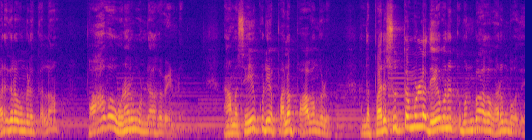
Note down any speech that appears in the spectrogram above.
வருகிறவங்களுக்கெல்லாம் பாவ உணர்வு உண்டாக வேண்டும். நாம் செய்யக்கூடிய பல பாவங்களும் அந்த பரிசுத்தமுள்ள தேவனுக்கு முன்பாக வரும்போது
